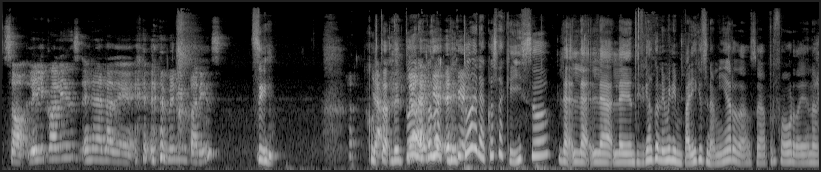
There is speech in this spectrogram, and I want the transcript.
So, Lily Collins era la de Emily in Paris. Sí. Justo, de, todas, las cosas, de todas las cosas que hizo, la, la, la, la identificás con Emily en París, que es una mierda. O sea, por favor, Diana.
